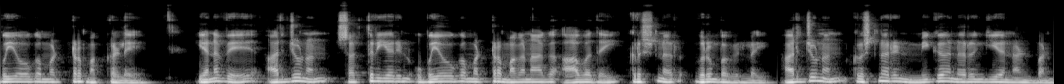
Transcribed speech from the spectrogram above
உபயோகமற்ற மக்களே. எனவே அர்ஜுனன் சத்திரியரின் உபயோகமற்ற மகனாக ஆவதை கிருஷ்ணர் விரும்பவில்லை. அர்ஜுனன் கிருஷ்ணரின் மிக நெருங்கிய நண்பன்.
